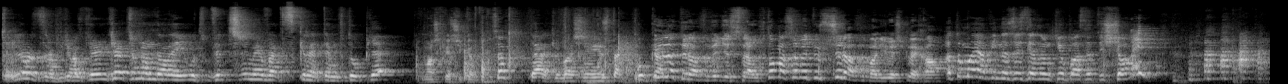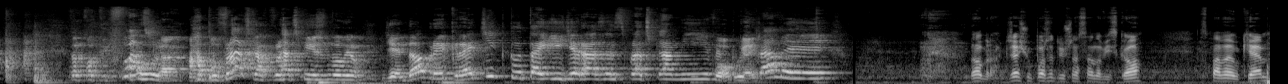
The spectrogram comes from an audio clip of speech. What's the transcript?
To już zrobiło zdjęcie, czy mam dalej ut- wytrzymywać z kretem w dupie? Masz krecika w dupce? Tak, właśnie już tak puka. Ile ty razy będziesz strał? To masz sobie tu już trzy razy waliłeś klecha. A to moja wina, że zjadłem kiełbasę teściowej? To po tych A po flaczkach, flaczki już mówią Dzień dobry, krecik tutaj idzie razem z flaczkami, wypuszczamy Dobra, Grzesiu poszedł już na stanowisko z Pawełkiem.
